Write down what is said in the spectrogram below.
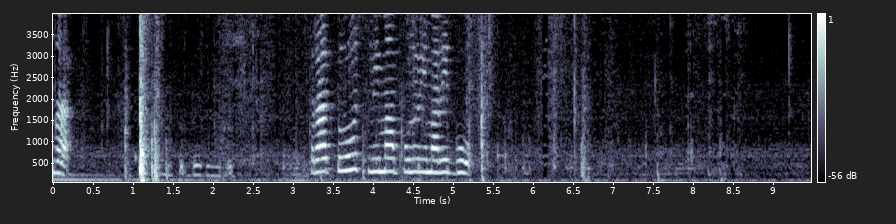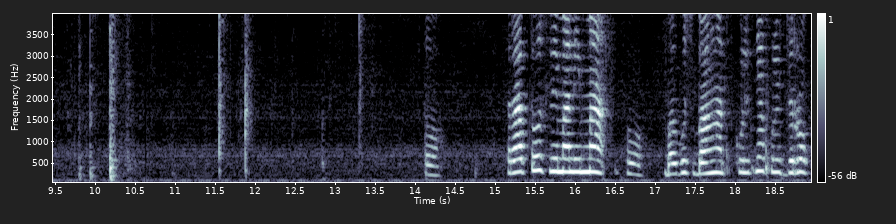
nggak? 155.000 tuh. 155 tuh bagus banget. Kulitnya kulit jeruk.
